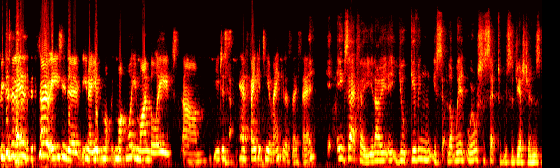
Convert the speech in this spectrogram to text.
because it is it's so easy to you know you, what your mind believes um, you just yeah. yeah. fake it till you make it as they say exactly you know you're giving yourself like we're, we're all susceptible to suggestions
